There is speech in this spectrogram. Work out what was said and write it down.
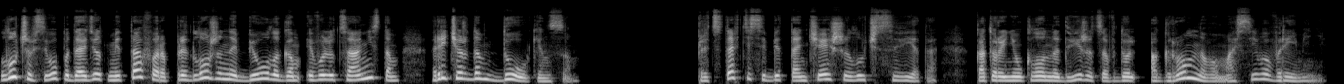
лучше всего подойдет метафора, предложенная биологом-эволюционистом Ричардом Доукинсом. Представьте себе тончайший луч света, который неуклонно движется вдоль огромного массива времени.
